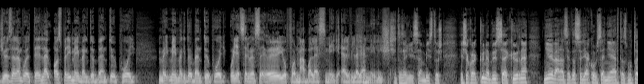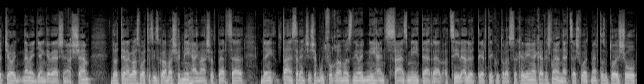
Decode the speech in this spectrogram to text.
győzelem volt tényleg, az pedig még megdöbbentőbb, hogy, még, még megdöbbentőbb, hogy, hogy egyszerűen jobb formában lesz még elvileg ennél is. És hát az egészen biztos. És akkor a Kühne Brüsszel Kürne, nyilván azért az, hogy Jakobsen nyert, az mutatja, hogy nem egy gyenge verseny az sem, de ott tényleg az volt az izgalmas, hogy néhány másodperccel, de talán szerencsésebb úgy fogalmazni, hogy néhány száz méterrel a cél előtt érték utol a szökevényeket, és nagyon necces volt, mert az utolsó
